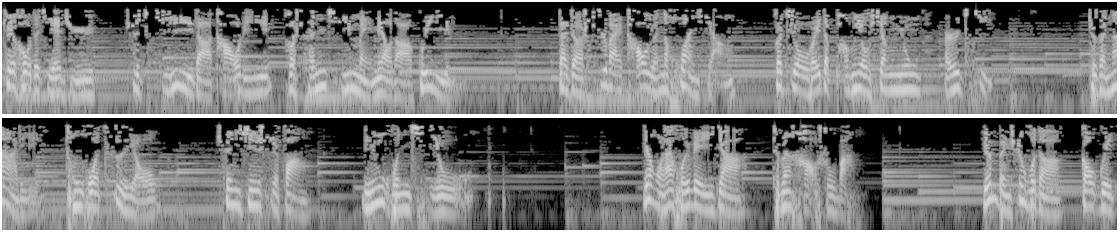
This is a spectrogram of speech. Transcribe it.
最后的结局。是奇异的逃离和神奇美妙的归隐，带着世外桃源的幻想和久违的朋友相拥而泣，就在那里重获自由，身心释放，灵魂起舞。让我来回味一下这本好书吧。原本生活的高贵体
